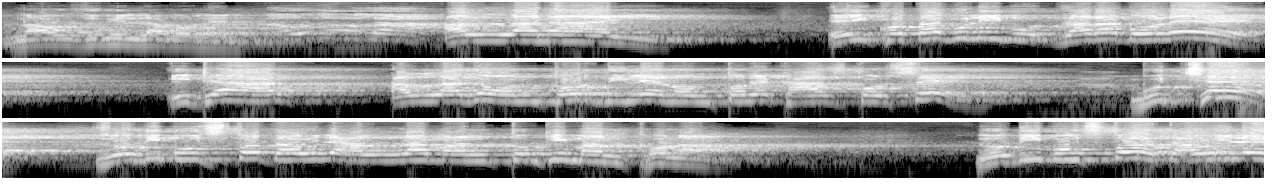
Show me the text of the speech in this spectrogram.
নাউজুবিল্লাহ বলেন। আল্লাহ নাই। এই কথাগুলি যারা বলে এটার আল্লাহ যে অন্তর দিলেন অন্তরে কাজ করছে বুঝছে? যদি বুঝতো তাহলে আল্লাহ মানত কি মানত না? যদি বুঝতো তাহলে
